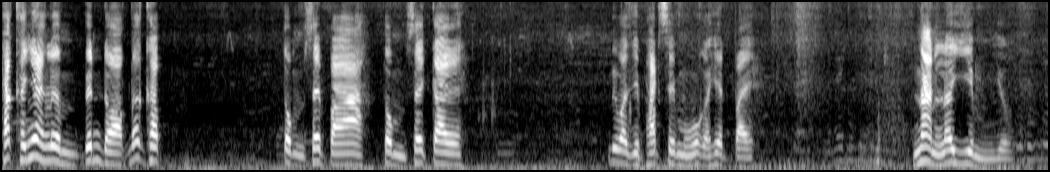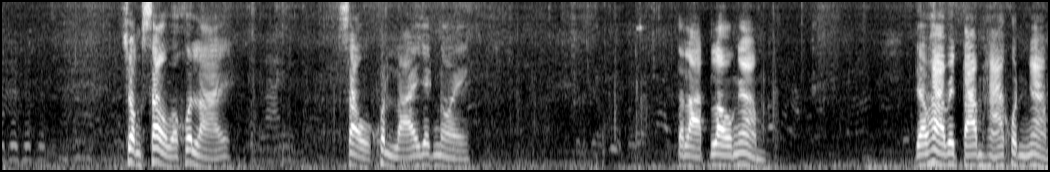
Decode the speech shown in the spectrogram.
พักขะแยงเริ่มเป็นดอกเด้อครับต้มใส่ปลาต้มใส่ไก่หรือว่าสิพัดใส่หมูก็เฮ็ดไป นั่นแล้วยิ้มอยู่ ช่วงเศร้าว่าคนหลาย เศร้าคนหลายยักหน่อย ตลาดเรางาม เดี๋ยวพาไปตามหาคนงาม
